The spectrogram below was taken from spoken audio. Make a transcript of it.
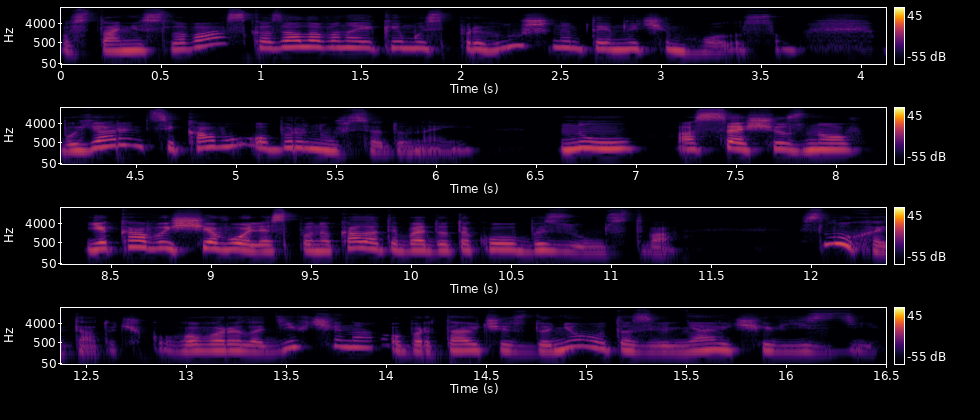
Останні слова сказала вона якимось приглушеним таємничим голосом. Боярин цікаво обернувся до неї. Ну, а все що знов? Яка вища воля спонукала тебе до такого безумства? Слухай, таточку, говорила дівчина, обертаючись до нього та звільняючи в їзді.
